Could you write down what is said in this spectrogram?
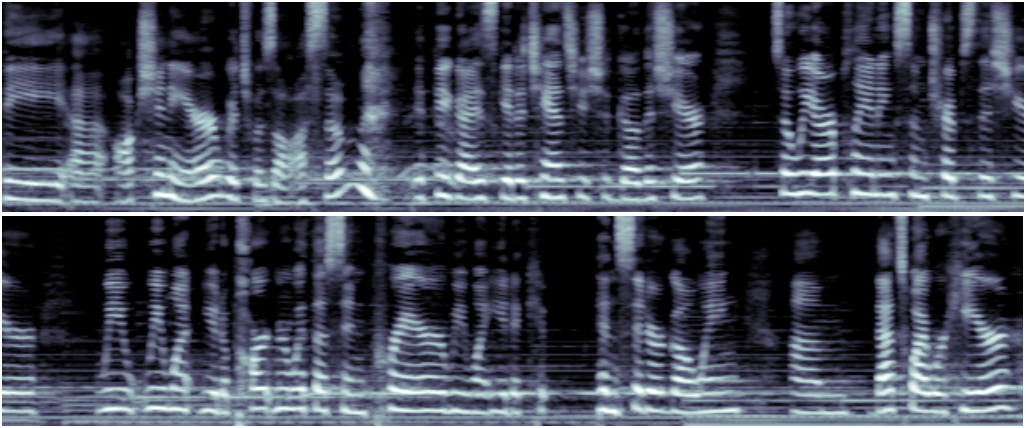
the uh, auctioneer, which was awesome. if you guys get a chance, you should go this year. So, we are planning some trips this year. We, we want you to partner with us in prayer. We want you to consider going. Um, that's why we're here.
